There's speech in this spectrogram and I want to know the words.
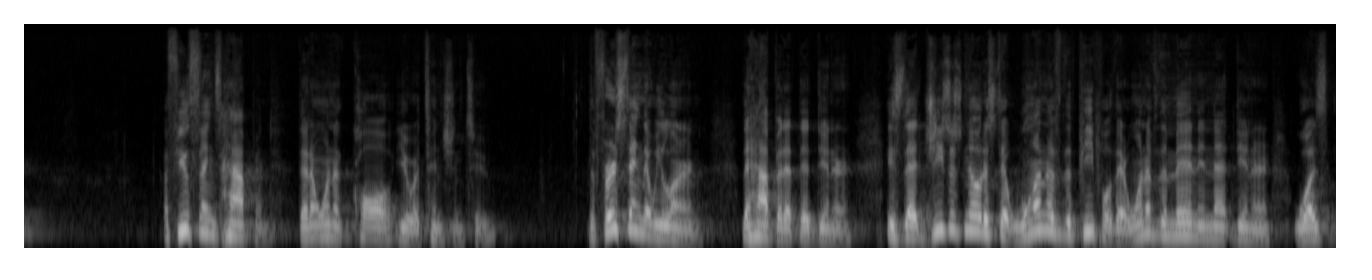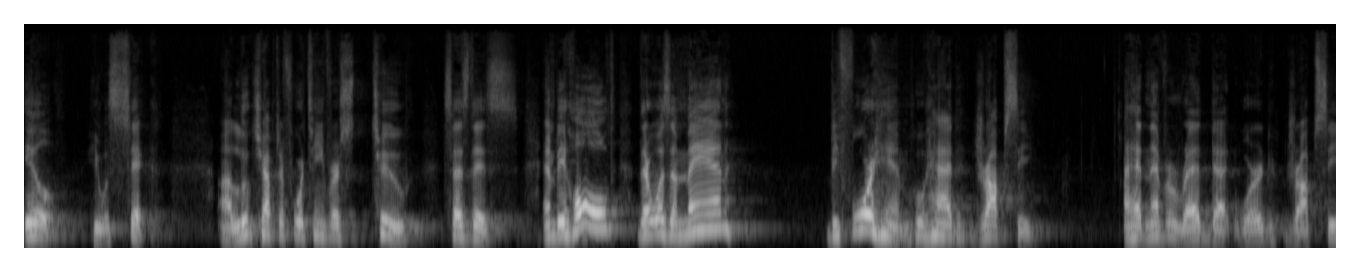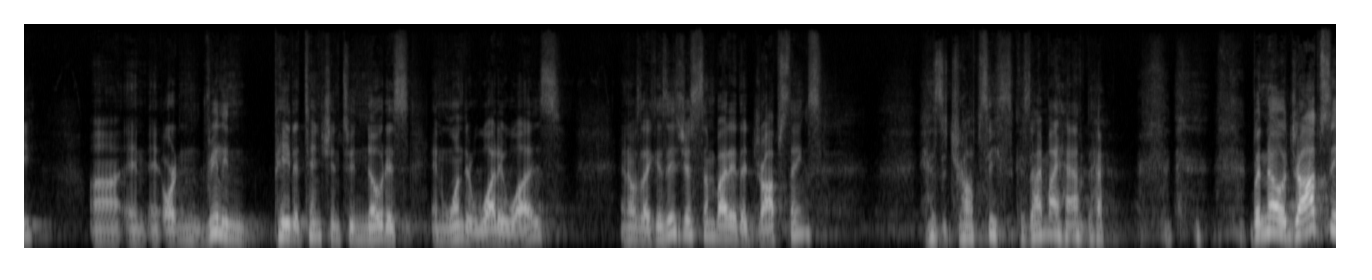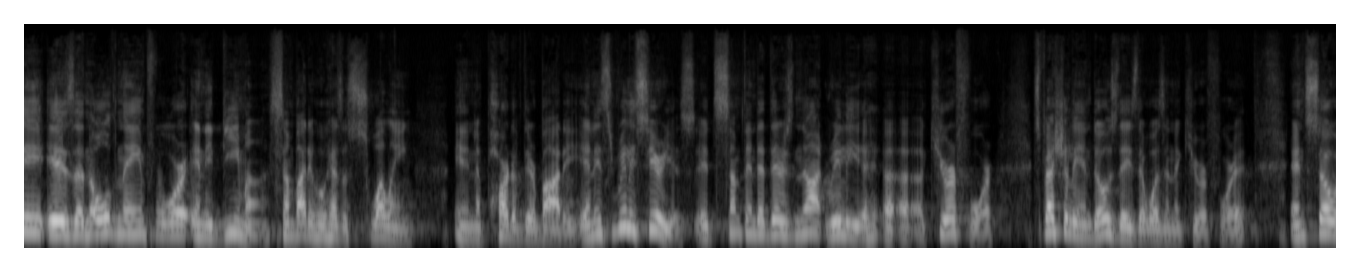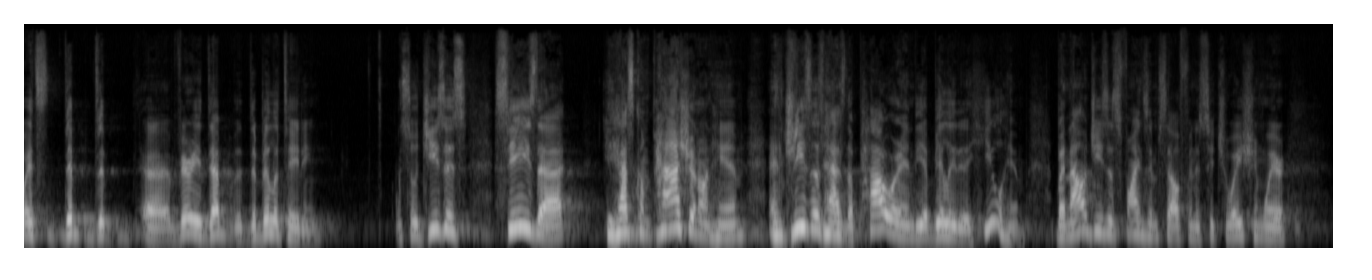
a few things happened that I want to call your attention to. The first thing that we learned that happened at that dinner is that Jesus noticed that one of the people there, one of the men in that dinner, was ill. He was sick. Uh, Luke chapter 14, verse 2 says this And behold, there was a man before him who had dropsy. I had never read that word dropsy uh, and, and, or really paid attention to notice and wonder what it was. And I was like, is it just somebody that drops things? Is it dropsies? Because I might have that. but no, dropsy is an old name for an edema, somebody who has a swelling in a part of their body. And it's really serious. It's something that there's not really a, a, a cure for. Especially in those days, there wasn't a cure for it. And so it's de- de- uh, very de- debilitating. So Jesus sees that, he has compassion on him, and Jesus has the power and the ability to heal him. But now Jesus finds himself in a situation where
